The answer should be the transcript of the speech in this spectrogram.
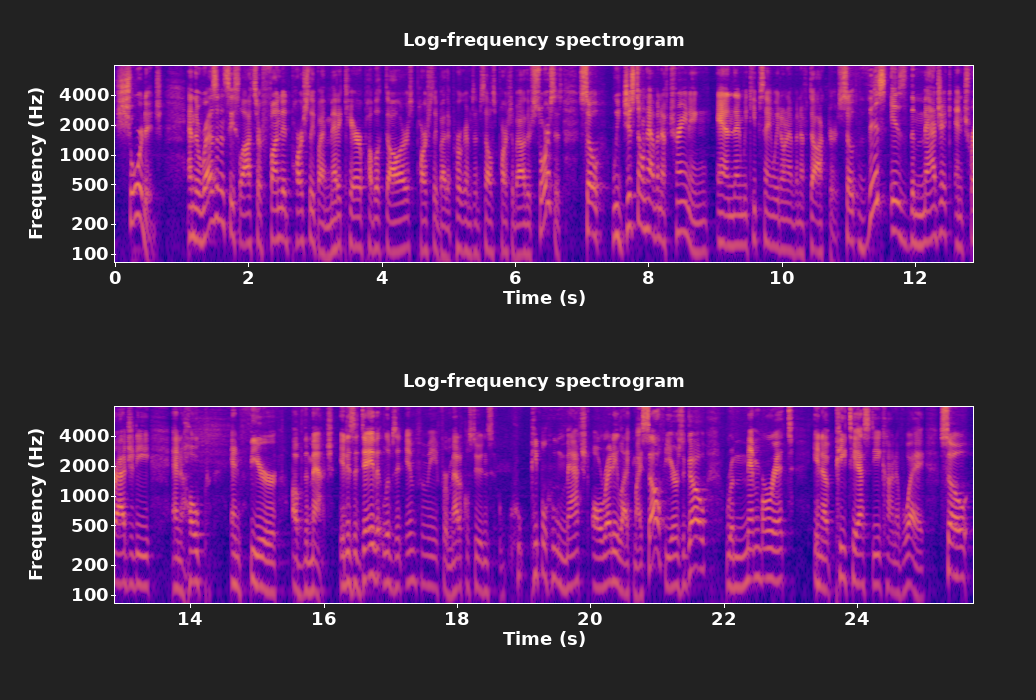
shortage. And the residency slots are funded partially by Medicare public dollars, partially by the programs themselves, partially by other sources. So we just don't have enough training, and then we keep saying we don't have enough doctors. So this is the magic and tragedy and hope and fear of the match. It is a day that lives in infamy for medical students, who, people who matched already, like myself years ago, remember it in a PTSD kind of way. So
